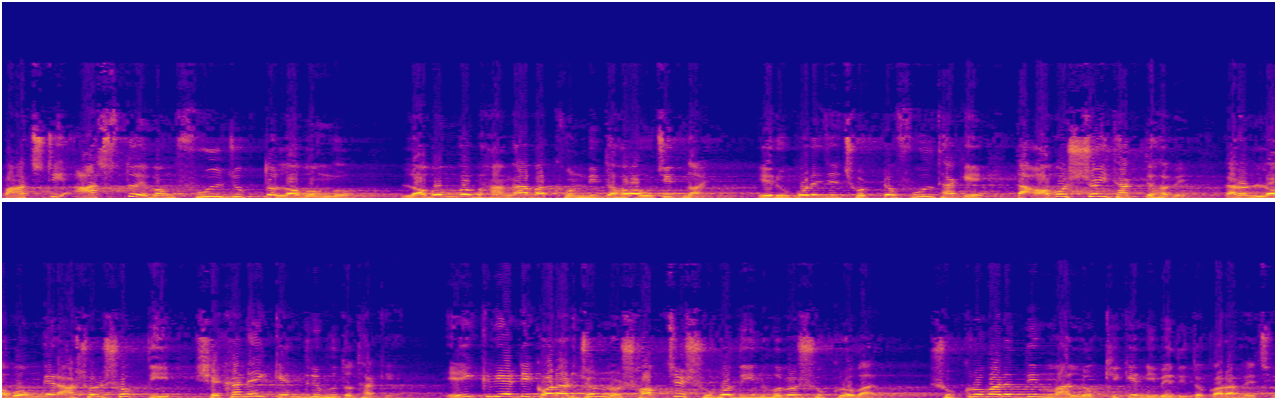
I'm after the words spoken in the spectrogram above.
পাঁচটি আস্ত এবং ফুলযুক্ত লবঙ্গ। লবঙ্গ ভাঙা বা খণ্ডিত হওয়া উচিত নয়। এর উপরে যে ছোট্ট ফুল থাকে, তা অবশ্যই থাকতে হবে, কারণ লবঙ্গের আসল শক্তি সেখানেই কেন্দ্রীভূত থাকে। এই ক্রিয়াটি করার জন্য সবচেয়ে শুভ দিন হল শুক্রবার। শুক্রবারের দিন মা লক্ষ্মীকে নিবেদিত করা হয়েছে।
